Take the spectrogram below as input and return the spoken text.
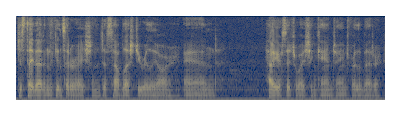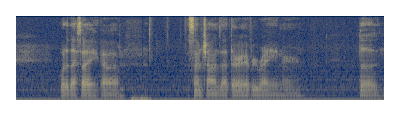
just take that into consideration, just how blessed you really are, and how your situation can change for the better. What did I say? Um, sun shines out there every rain or the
